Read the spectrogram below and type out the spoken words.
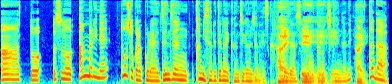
ああとそのあんまりね当初からこれ全然加味されてない感じがあるじゃないですか、はい、経済の専門家の知見がね、えーえーはい、ただ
